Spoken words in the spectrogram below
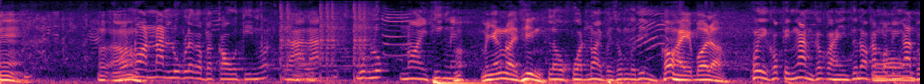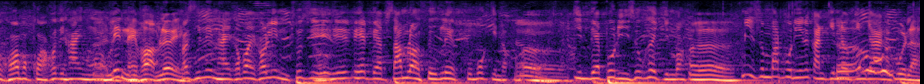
นี่เออเอาเขานอนนั่นลุกแล้วก็ไปเกาตีนก็ลาละลุกลุกๆน้อยทิ้งเนี่ยมันยังหน่อยทิ้ง เราขวดน้อยไปสมกับทิ้งเขาให้บ่ล่ะเฮ้ยเขาเป็นงานเขาก็ให้ตัวเนอกกันอ๋มาเป็นงานไปขอมากกว่าเขาที่ให้หัวลิ้นให้พร้อมเลย เขาสิลิ้นให้เขาบ่ให้เขาลิ้นชุดสีเฮ็ดแบบสามหลอดสึกเลขกูบ่กินดอกเออ กินแบบผู้ดีสู้เคยกินบ่เออมีสมบัติผู้ดีในการกินแล้วกินยาเออบุญล่ะ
